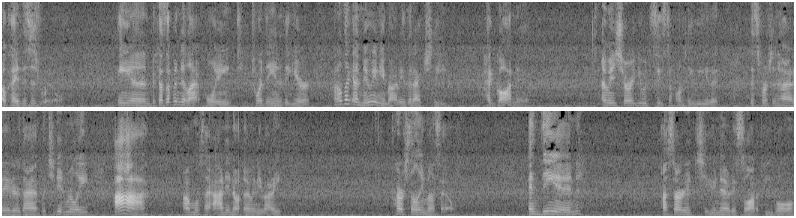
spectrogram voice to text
okay, this is real. And because up until that point, toward the end of the year, I don't think I knew anybody that actually had gotten it. I mean, sure, you would see stuff on TV that this person had it or that, but you didn't really. I, I'm gonna say, I did not know anybody personally myself. And then I started to notice a lot of people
